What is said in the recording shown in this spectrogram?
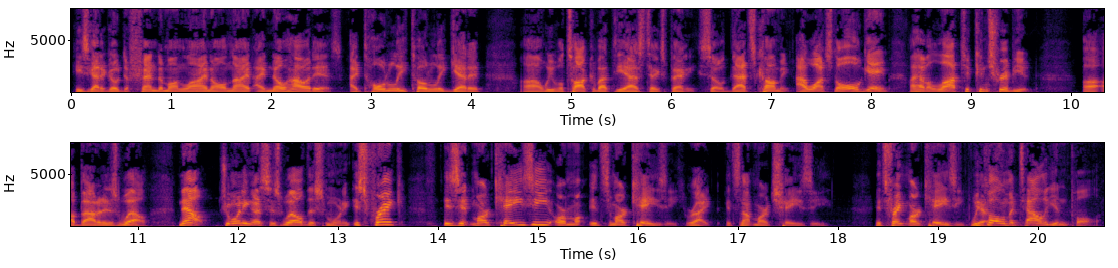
he's got to go defend them online all night. I know how it is. I totally, totally get it. Uh, we will talk about the Aztecs, Benny. So that's coming. I watched the whole game. I have a lot to contribute uh, about it as well. Now, joining us as well this morning is Frank. Is it Marchese or Mar- it's Marchese? Right. It's not Marchese. It's Frank Marchese. We Yes. call him Italian Paul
